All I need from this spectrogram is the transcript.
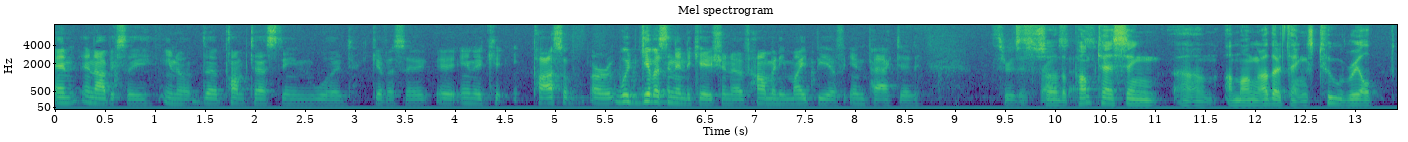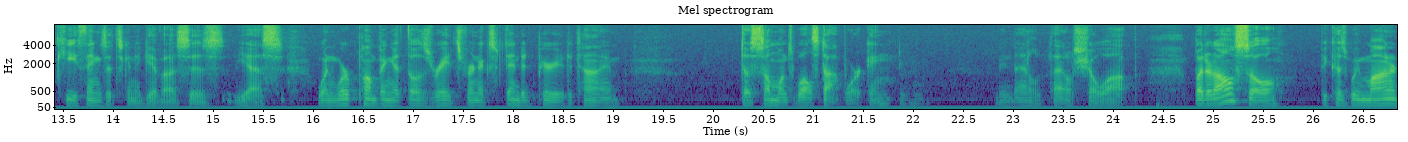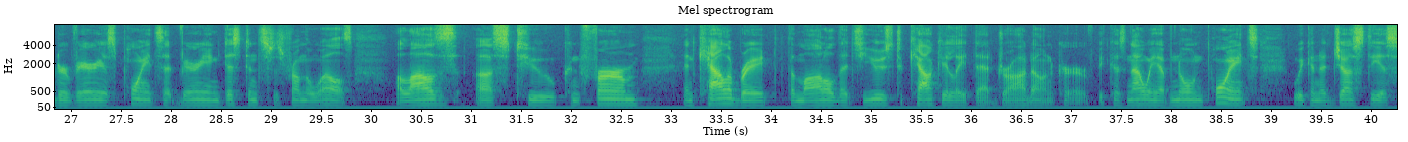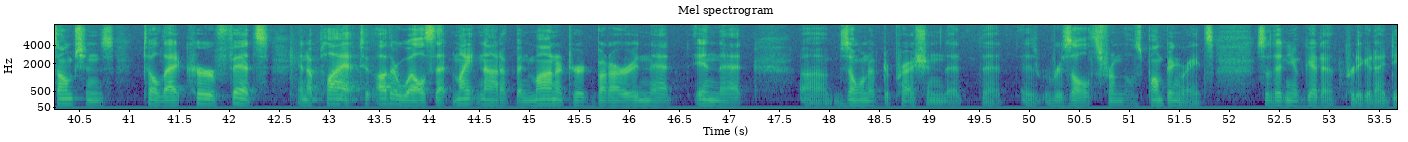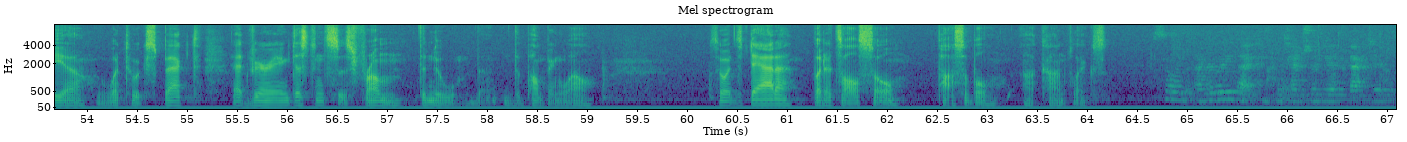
And, and obviously, you know, the pump testing would give us a, a indica- possible, or would give us an indication of how many might be of impacted through this. So the pump testing, um, among other things, two real key things it's gonna give us is, yes, when we're pumping at those rates for an extended period of time, does someone's well stop working? I mean, that'll, that'll show up. But it also, because we monitor various points at varying distances from the wells, allows us to confirm and calibrate the model that's used to calculate that drawdown curve. Because now we have known points, we can adjust the assumptions till that curve fits and apply it to other wells that might not have been monitored but are in that, in that uh, zone of depression that, that is, results from those pumping rates. So then you'll get a pretty good idea what to expect at varying distances from the new, the, the pumping well. So it's data, but it's also possible uh, conflicts. So is everybody that could potentially be affected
